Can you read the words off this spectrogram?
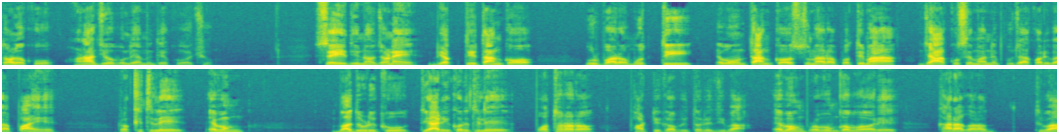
ତଳକୁ ଅଣାଯିବ ବୋଲି ଆମେ ଦେଖୁଅଛୁ। ସେହିଦିନ ଜଣେ ବ୍ୟକ୍ତି ତାଙ୍କ ଉର୍ବର ମୂର୍ତ୍ତି ଏବଂ ତାଙ୍କ ସୁନାର ପ୍ରତିମା ଯାହାକୁ ସେମାନେ ପୂଜା କରିବା ପାଇଁ ରଖିଥିଲେ ଏବଂ ବାଦୁଡ଼ିକୁ ତିଆରି କରିଥିଲେ ପଥରର ଫାଟିକ ଭିତରେ ଯିବା ଏବଂ ପ୍ରଭୁଙ୍କ ଭୟରେ କାରାଗାର ଥିବା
